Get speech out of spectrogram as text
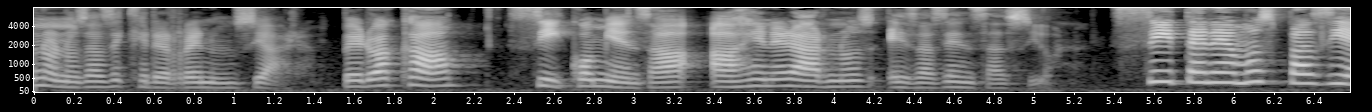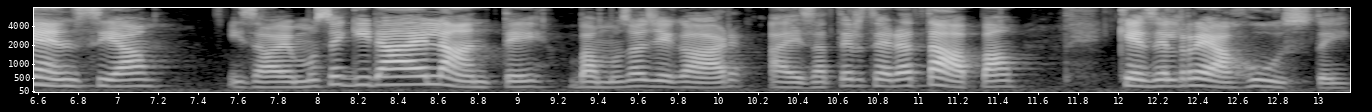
no nos hace querer renunciar. Pero acá sí comienza a generarnos esa sensación. Si tenemos paciencia y sabemos seguir adelante, vamos a llegar a esa tercera etapa, que es el reajuste.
